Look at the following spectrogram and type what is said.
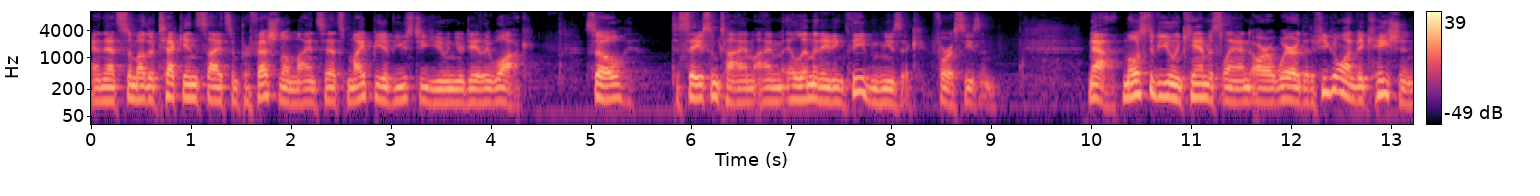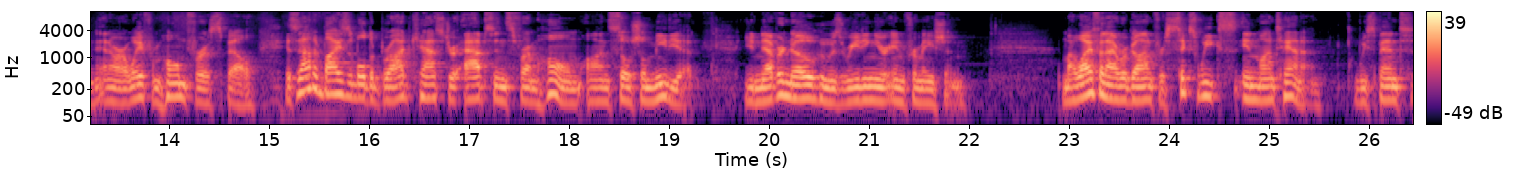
and that some other tech insights and professional mindsets might be of use to you in your daily walk. So, to save some time, I'm eliminating theme music for a season. Now, most of you in Canvas land are aware that if you go on vacation and are away from home for a spell, it's not advisable to broadcast your absence from home on social media. You never know who is reading your information. My wife and I were gone for six weeks in Montana. We spent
